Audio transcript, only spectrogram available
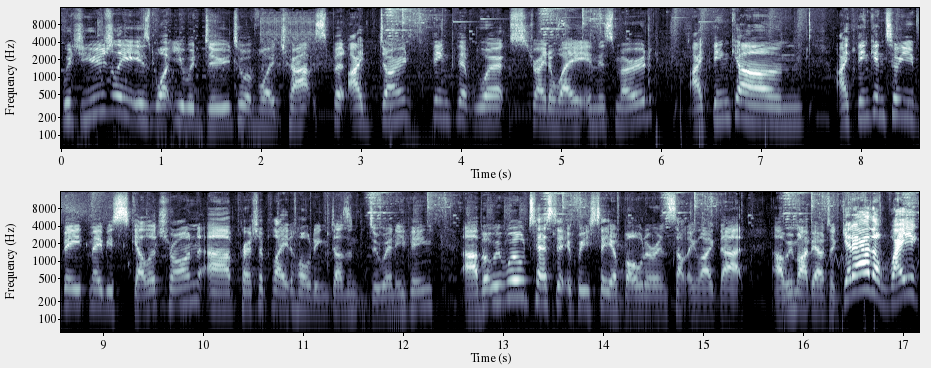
which usually is what you would do to avoid traps, but I don't think that works straight away in this mode. I think, um... I think until you beat maybe Skeletron, uh, pressure plate holding doesn't do anything. Uh, but we will test it if we see a boulder and something like that. Uh, we might be able to get out of the way.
